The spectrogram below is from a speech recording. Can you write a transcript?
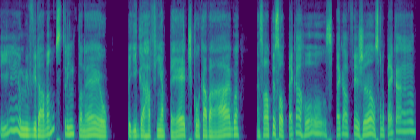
E eu me virava nos 30, né? Eu peguei garrafinha PET, colocava água. Aí fala, pessoal, pega arroz, pega feijão, só não pega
